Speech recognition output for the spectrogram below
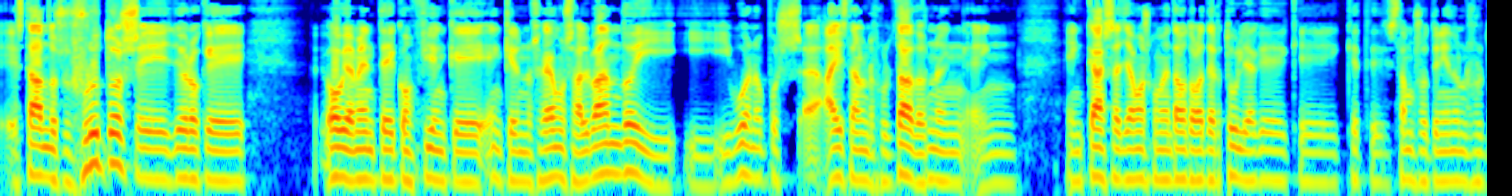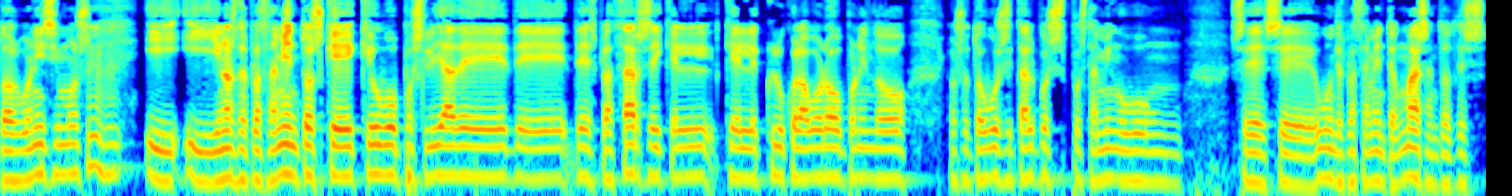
está dando sus frutos, eh, yo creo que obviamente confío en que, en que nos acabemos salvando y, y, y, bueno, pues ahí están los resultados. ¿no? En, en, en casa ya hemos comentado toda la tertulia que, que, que te, estamos obteniendo unos resultados buenísimos uh -huh. y, y, en los desplazamientos que, que hubo posibilidad de, de, de, desplazarse y que el, que el club colaboró poniendo los autobuses y tal, pues, pues también hubo un, se, se, hubo un desplazamiento en más. Entonces,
